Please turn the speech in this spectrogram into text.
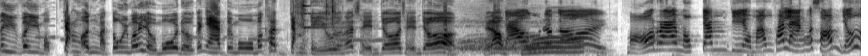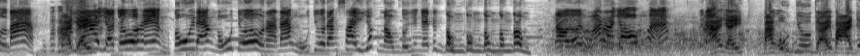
tivi 100 inch mà tôi mới vừa mua được cái nha. Tôi mua mất hết trăm triệu rồi nó xịn chưa xịn chưa? Xịn không? Trời đất ơi. Bỏ ra 100 triệu mà ông phá làng nó xóm dữ người ta. Hả vậy? 2 giờ trưa hen? Tôi đang ngủ trưa nè. Đang ngủ trưa đang say giấc nồng Tự nhiên nghe tiếng tùng tùng tùng tùng tùng. Trời ơi hóa ra do ông hả vậy? Bà ngủ chưa kệ bà chứ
